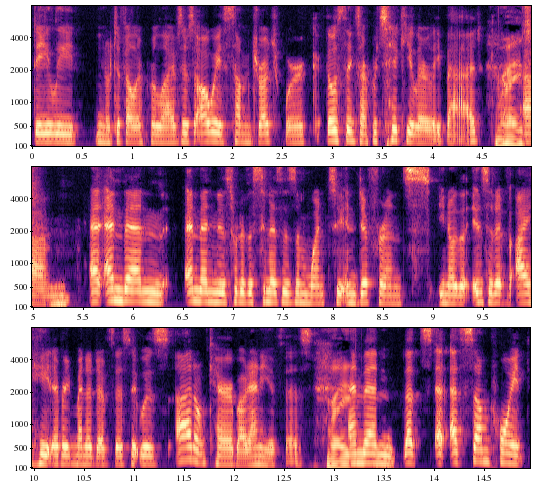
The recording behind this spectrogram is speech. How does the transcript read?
daily you know developer lives there's always some drudge work. Those things are particularly bad. Right. um, and, and then and then the, sort of the cynicism went to indifference. You know the, instead of i hate every minute of this it was i don't care about any of this. Right. and then that's at, at some point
